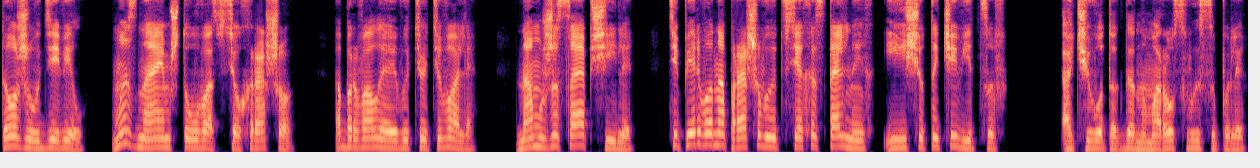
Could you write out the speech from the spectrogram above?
«Тоже удивил. Мы знаем, что у вас все хорошо», — оборвала его тетя Валя. «Нам уже сообщили. Теперь вон опрашивают всех остальных и ищут очевидцев». «А чего тогда на мороз высыпали?»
